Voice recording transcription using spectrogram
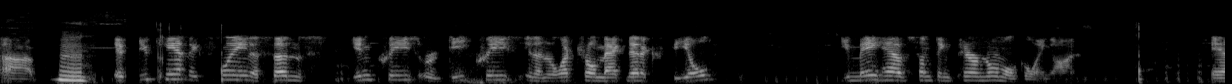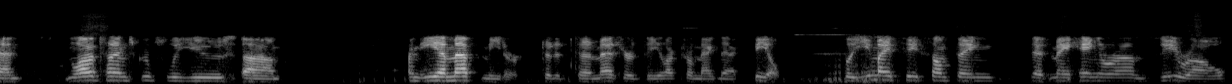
Uh, Hmm. if you can't explain a sudden increase or decrease in an electromagnetic field, you may have something paranormal going on. And a lot of times groups will use um, an EMF meter to, to measure the electromagnetic field. So you might see something that may hang around zero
